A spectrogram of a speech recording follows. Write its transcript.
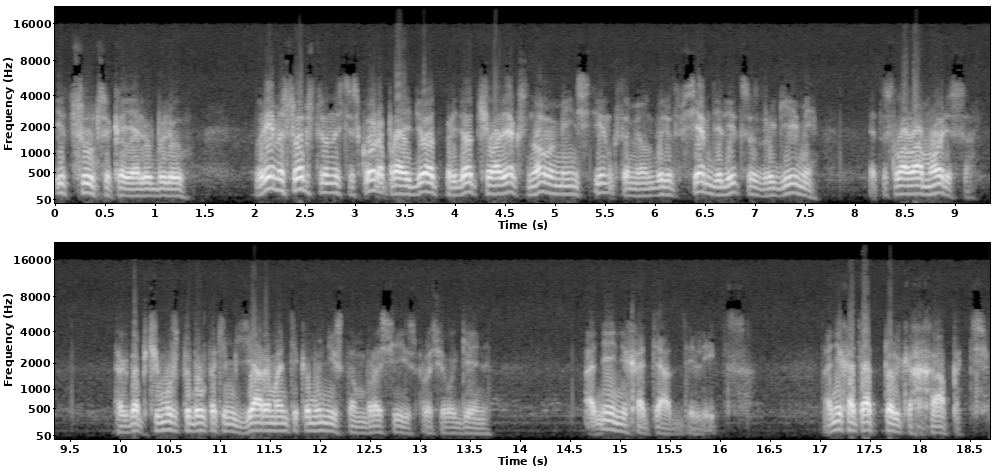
И Цуцика я люблю. Время собственности скоро пройдет, придет человек с новыми инстинктами, он будет всем делиться с другими. Это слова Мориса. «Тогда почему же ты был таким ярым антикоммунистом в России?» — спросила Геня. «Они не хотят делиться. Они хотят только хапать».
